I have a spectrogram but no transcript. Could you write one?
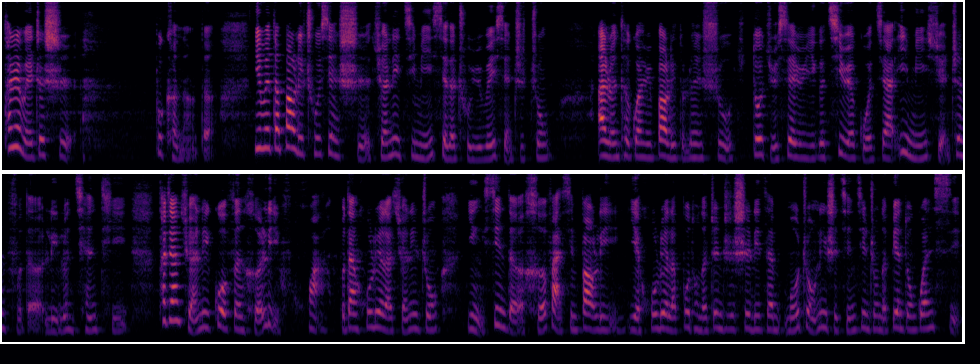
他认为这是不可能的，因为当暴力出现时，权力即明显的处于危险之中。艾伦特关于暴力的论述多局限于一个契约国家一民选政府的理论前提。他将权力过分合理化，不但忽略了权力中隐性的合法性暴力，也忽略了不同的政治势力在某种历史情境中的变动关系。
